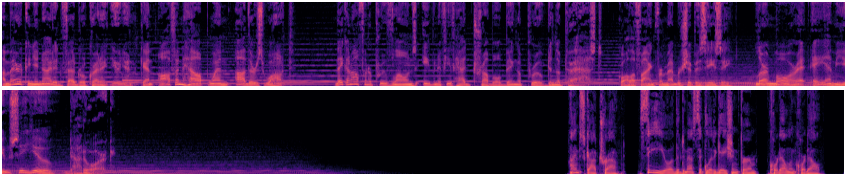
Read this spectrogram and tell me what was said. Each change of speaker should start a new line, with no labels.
American United Federal Credit Union can often help when others won't. They can often approve loans even if you've had trouble being approved in the past. Qualifying for membership is easy. Learn more at amucu.org.
I'm Scott Trout, CEO of the domestic litigation firm Cordell and Cordell.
